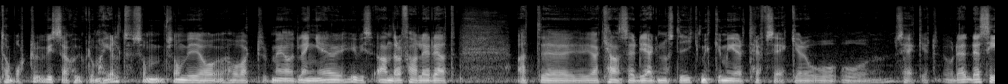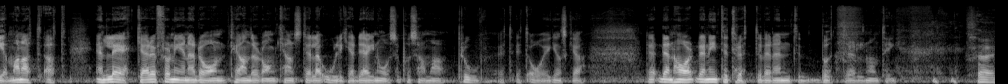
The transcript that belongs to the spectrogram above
ta bort vissa sjukdomar helt som, som vi har, har varit med länge. I vissa, andra fall är det att att eh, göra cancerdiagnostik mycket mer träffsäker och, och säkert. Och där, där, ser man att, att, en läkare från ena dagen till andra dagen kan ställa olika diagnoser på samma prov. Ett, ett AI ganska... Den, har, den är inte trött eller den är inte butter eller någonting. Nej.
